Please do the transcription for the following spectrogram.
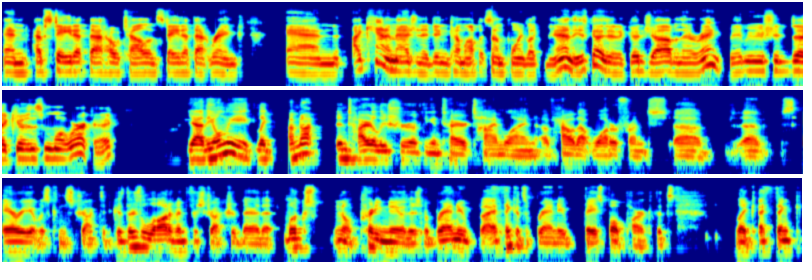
and have stayed at that hotel and stayed at that rink, and I can't imagine it didn't come up at some point like, man, these guys did a good job in their rank. Maybe we should uh, give them some more work, eh? Yeah, the only like I'm not entirely sure of the entire timeline of how that waterfront uh, uh, area was constructed because there's a lot of infrastructure there that looks you know pretty new. There's a brand new, I think it's a brand new baseball park that's like I think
